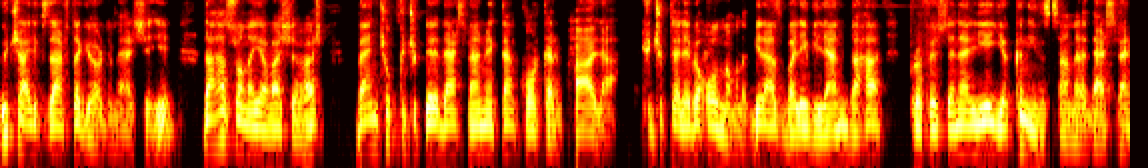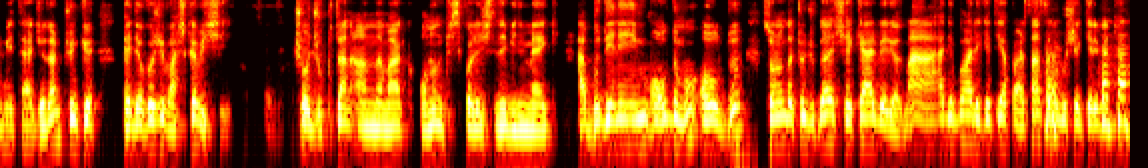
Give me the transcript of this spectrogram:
üç aylık zarfta gördüm her şeyi. Daha sonra yavaş yavaş ben çok küçüklere ders vermekten korkarım hala küçük talebe olmamalı. Biraz bale bilen, daha profesyonelliğe yakın insanlara ders vermeyi tercih ediyorum. Çünkü pedagoji başka bir şey. Çocuktan anlamak, onun psikolojisini bilmek. Ha bu deneyim oldu mu? Oldu. Sonunda çocuklara şeker veriyordum. Aa hadi bu hareketi yaparsan sana bu şekeri vereceğim.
